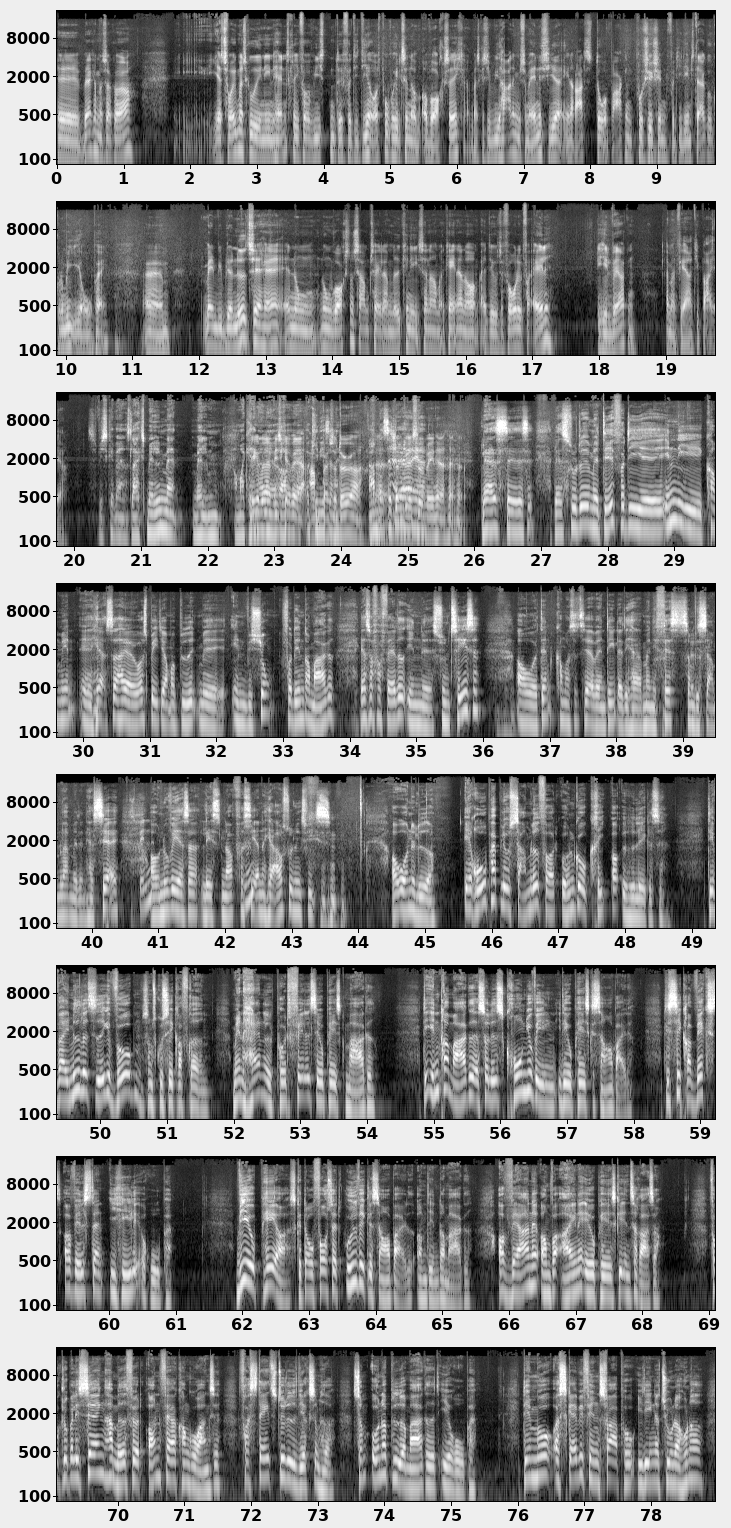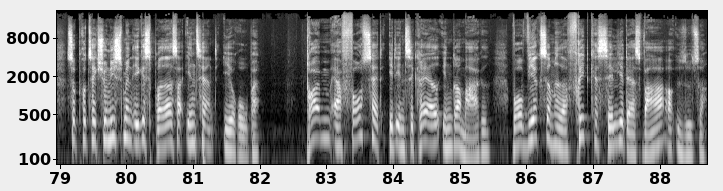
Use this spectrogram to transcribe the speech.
Øh, hvad kan man så gøre? Jeg tror ikke, man skal ud i en handelskrig for at vise dem det, fordi de har også brug for hele tiden at, at vokse. Ikke? Man skal sige, vi har nemlig, som Anne siger, en ret stor bargain position, fordi det er en stærk økonomi i Europa. Ikke? Øh, men vi bliver nødt til at have nogle, nogle voksne samtaler med kineserne og amerikanerne om, at det er jo til fordel for alle i hele verden, at man fjerner de barriere. Så vi skal være en slags mellemmand mellem amerikanerne det kan være, vi skal og, være og, ambassadører. Ambassadører, ja. ja. Med her. lad, os, uh, lad os slutte med det, fordi uh, inden I kom ind uh, her, så har jeg jo også bedt jer om at byde ind med en vision for det indre marked. Jeg har så forfattet en syntese, og den kommer så til at være en del af det her manifest, som vi samler med den her serie. Spændende. Og nu vil jeg så læse den op for seerne her afslutningsvis. og ordene lyder. Europa blev samlet for at undgå krig og ødelæggelse. Det var imidlertid ikke våben, som skulle sikre freden, men handel på et fælles europæisk marked. Det indre marked er således kronjuvelen i det europæiske samarbejde. Det sikrer vækst og velstand i hele Europa. Vi europæere skal dog fortsat udvikle samarbejdet om det indre marked og værne om vores egne europæiske interesser. For globaliseringen har medført unfair konkurrence fra statsstøttede virksomheder, som underbyder markedet i Europa – det må og skal vi finde svar på i det 21. århundrede, så protektionismen ikke spreder sig internt i Europa. Drømmen er fortsat et integreret indre marked, hvor virksomheder frit kan sælge deres varer og ydelser.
